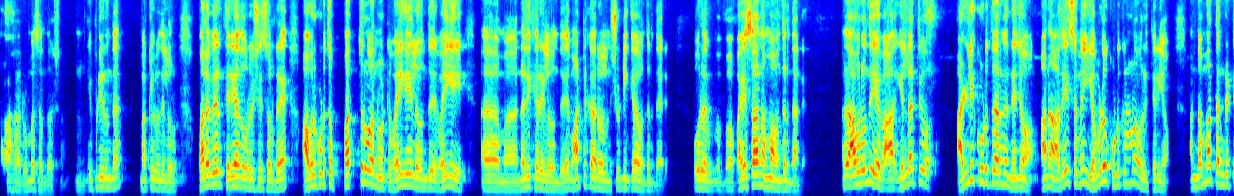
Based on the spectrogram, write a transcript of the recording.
ஆஹா ரொம்ப சந்தோஷம். இப்படி இருந்தா மக்கள் மத்தியில் வரும் பல பேர் தெரியாத ஒரு விஷயம் சொல்றேன். அவர் கொடுத்த பத்து ரூபா நோட்டு வைகையில வந்து வைகை நதிக்கரையில வந்து மாட்டுக்காரர்கள் ஷூட்டிங்காக வந்திருந்தாரு. ஒரு வயசான அம்மா வந்திருந்தாங்க. அவர் வந்து எல்லாத்தையும் அள்ளி கொடுத்தாருங்க நிஜம். ஆனா அதே சமயம் எவ்வளவு கொடுக்கணும்னு அவருக்கு தெரியும். அந்த அம்மா தன்கிட்ட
